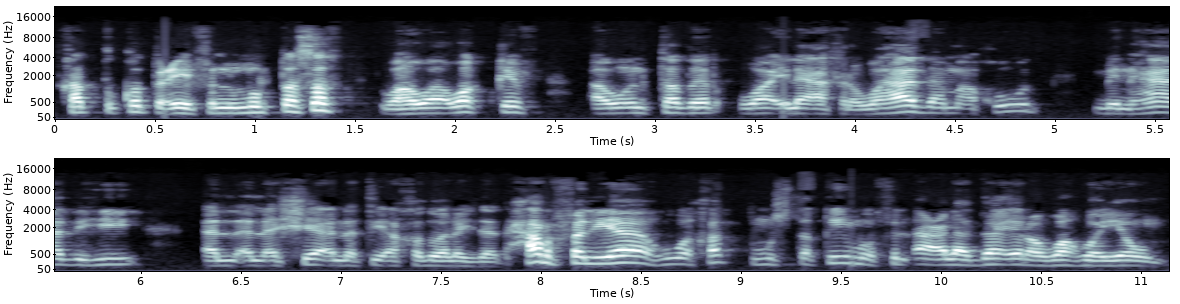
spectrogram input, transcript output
خط قطعي في المنتصف وهو وقف أو انتظر وإلى آخره. وهذا مأخوذ من هذه الأشياء التي أخذوها الأجداد. حرف الياء هو خط مستقيم وفي الأعلى دائرة وهو يوم.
